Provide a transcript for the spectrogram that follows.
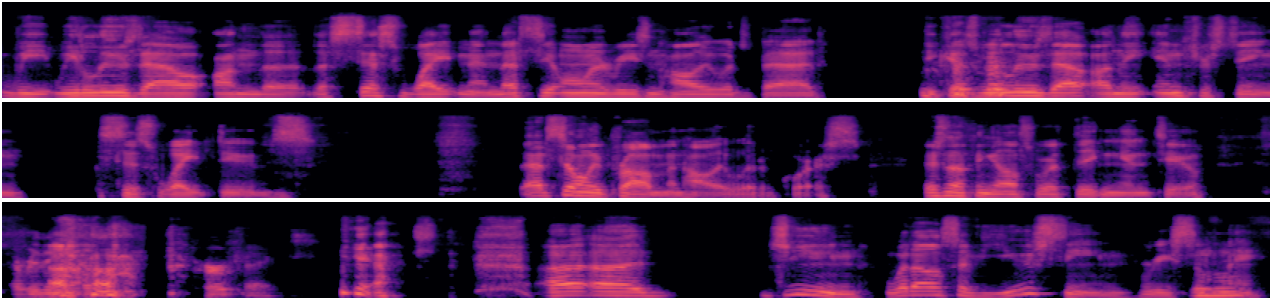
we we lose out on the the cis white men. That's the only reason Hollywood's bad because we lose out on the interesting cis white dudes. That's the only problem in Hollywood, of course. There's nothing else worth digging into. Everything else is perfect. Yes. Uh, uh Gene, what else have you seen recently?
